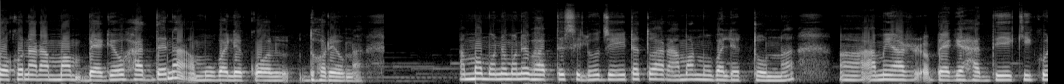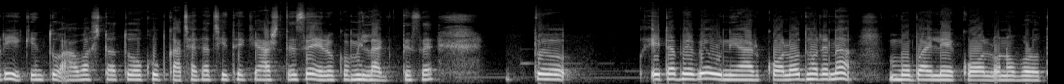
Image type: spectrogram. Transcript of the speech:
তখন আর আম্মা ব্যাগেও হাত দেয় না মোবাইলে কল ধরেও না। আম্মা মনে মনে ভাবতেছিল যে এটা তো আর আমার মোবাইলের টোন না। আমি আর ব্যাগে হাত দিয়ে কি করি? কিন্তু আওয়াজটা তো খুব কাছাকাছি থেকে আসতেছে, এরকমই লাগতেছে। তো এটা ভেবে উনি আর কলও ধরে না মোবাইলে কল অনবরত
